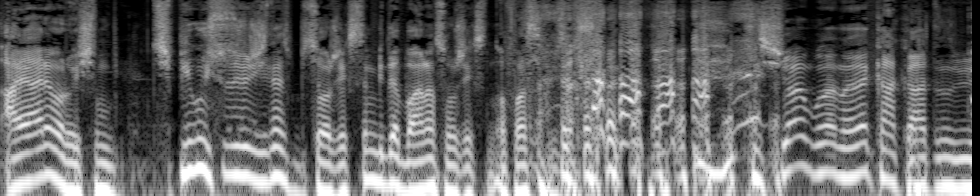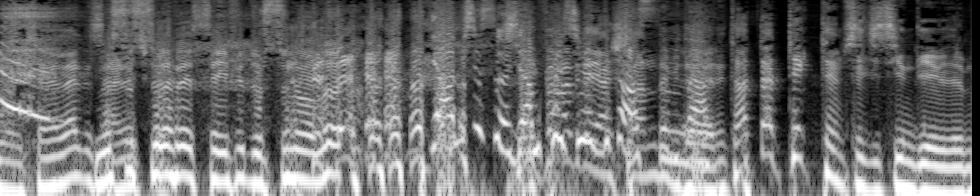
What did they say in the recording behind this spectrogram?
ayarı var o işin. Bir uysuz virjine soracaksın bir de bana soracaksın ofansif. Şu an buna neden kahkaha attınız bilmiyorum. Senelerde sahne Mesut Süre ve Seyfi Dursunoğlu. Ya bir şey söyleyeceğim de kaçırdık yaşandı bir de aslında. yani. Hatta tek temsilcisiyim diyebilirim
